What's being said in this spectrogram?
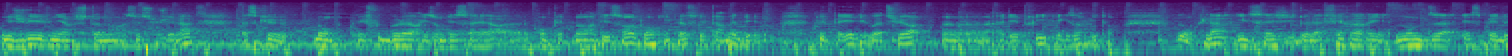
Mais je vais y venir justement à ce sujet-là. Parce que, bon, les footballeurs, ils ont des salaires euh, complètement indécents, donc ils peuvent se permettre de, payer des voitures à des prix Donc là, il s'agit de la Ferrari Monza SP2.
